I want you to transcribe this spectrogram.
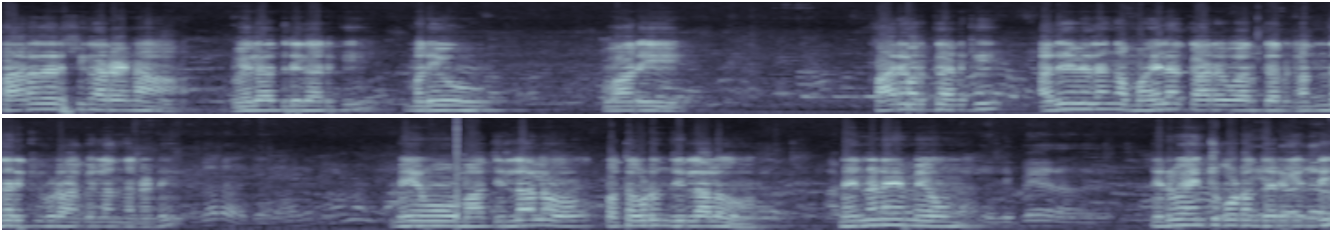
కార్యదర్శి గారైన వేలాద్రి గారికి మరియు వారి కార్యవర్గానికి అదేవిధంగా మహిళా కార్యవర్గానికి అందరికీ కూడా అభినందనండి మేము మా జిల్లాలో కొత్తగూడెం జిల్లాలో నిన్ననే మేము నిర్వహించుకోవడం జరిగింది.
